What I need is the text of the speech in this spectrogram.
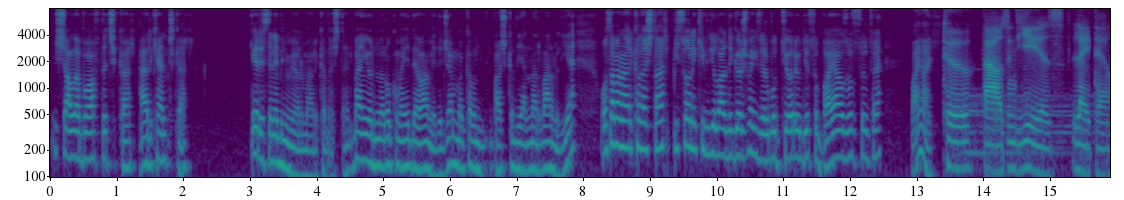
İnşallah bu hafta çıkar. Erken çıkar. Gerisini bilmiyorum arkadaşlar. Ben yorumları okumaya devam edeceğim. Bakalım başka diyenler var mı diye. O zaman arkadaşlar bir sonraki videolarda görüşmek üzere. Bu teori videosu bayağı uzun sürdü. Bay bay. 2,000 years later.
